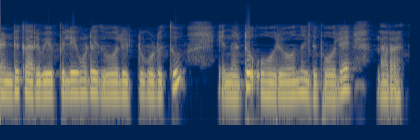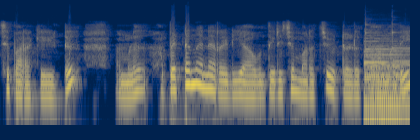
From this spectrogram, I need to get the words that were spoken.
രണ്ട് കറിവേപ്പിലയും കൂടെ ഇതുപോലെ ഇട്ട് കൊടുത്തു. എന്നിട്ട് ഓരോന്ന് ഇതുപോലെ നിറച്ച് പറക്കിയിട്ട് നമ്മൾ പെട്ടെന്ന് തന്നെ റെഡിയാവും തിരിച്ച് മറിച്ച് ഇട്ടെടുത്താൽ മതി.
